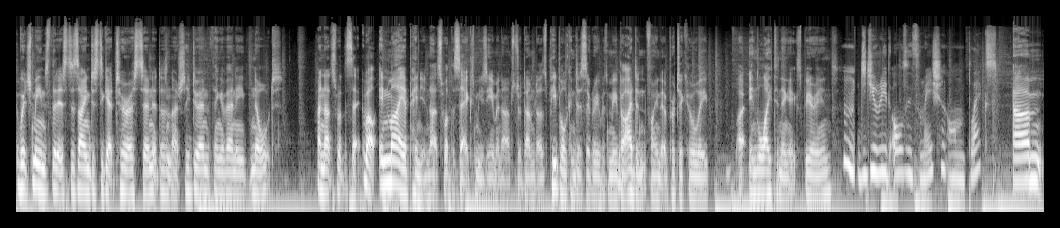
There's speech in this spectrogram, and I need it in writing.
which means that it's designed just to get tourists in. It doesn't actually do anything of any note. And that's what the sex. Well, in my opinion, that's what the Sex Museum in Amsterdam does. People can disagree with me, but I didn't find it a particularly uh, enlightening experience. Hmm, did you read all the information on plaques? Um,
